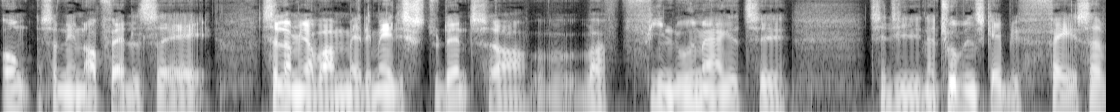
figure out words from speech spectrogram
ung sådan en opfattelse af, selvom jeg var matematisk student og var fint udmærket til, til de naturvidenskabelige fag, så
